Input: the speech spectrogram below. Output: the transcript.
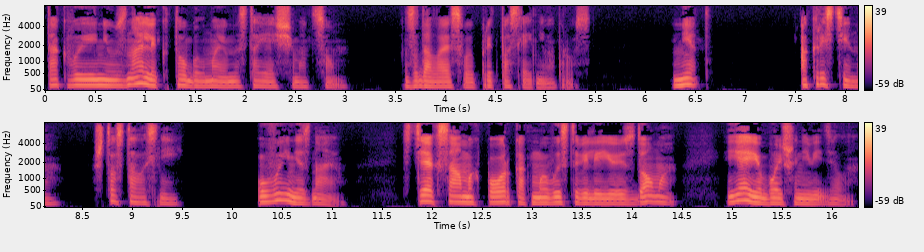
«Так вы и не узнали, кто был моим настоящим отцом?» — задала я свой предпоследний вопрос. «Нет. А Кристина? Что стало с ней?» «Увы, не знаю. С тех самых пор, как мы выставили ее из дома, я ее больше не видела.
